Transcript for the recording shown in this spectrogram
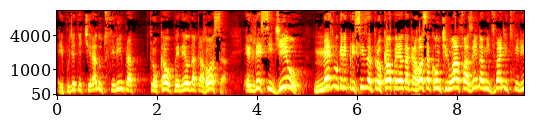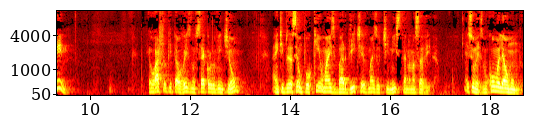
Ele podia ter tirado o Tfilin para trocar o pneu da carroça. Ele decidiu, mesmo que ele precisa trocar o pneu da carroça, continuar fazendo a mitzvah de Tfilin. Eu acho que talvez no século 21 a gente precisa ser um pouquinho mais Barditchev, mais otimista na nossa vida. É isso mesmo, como olhar o mundo.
